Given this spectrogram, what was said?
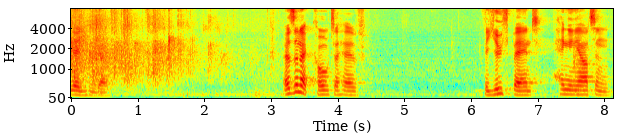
Yeah, you can go. Isn't it cool to have the youth band hanging out and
